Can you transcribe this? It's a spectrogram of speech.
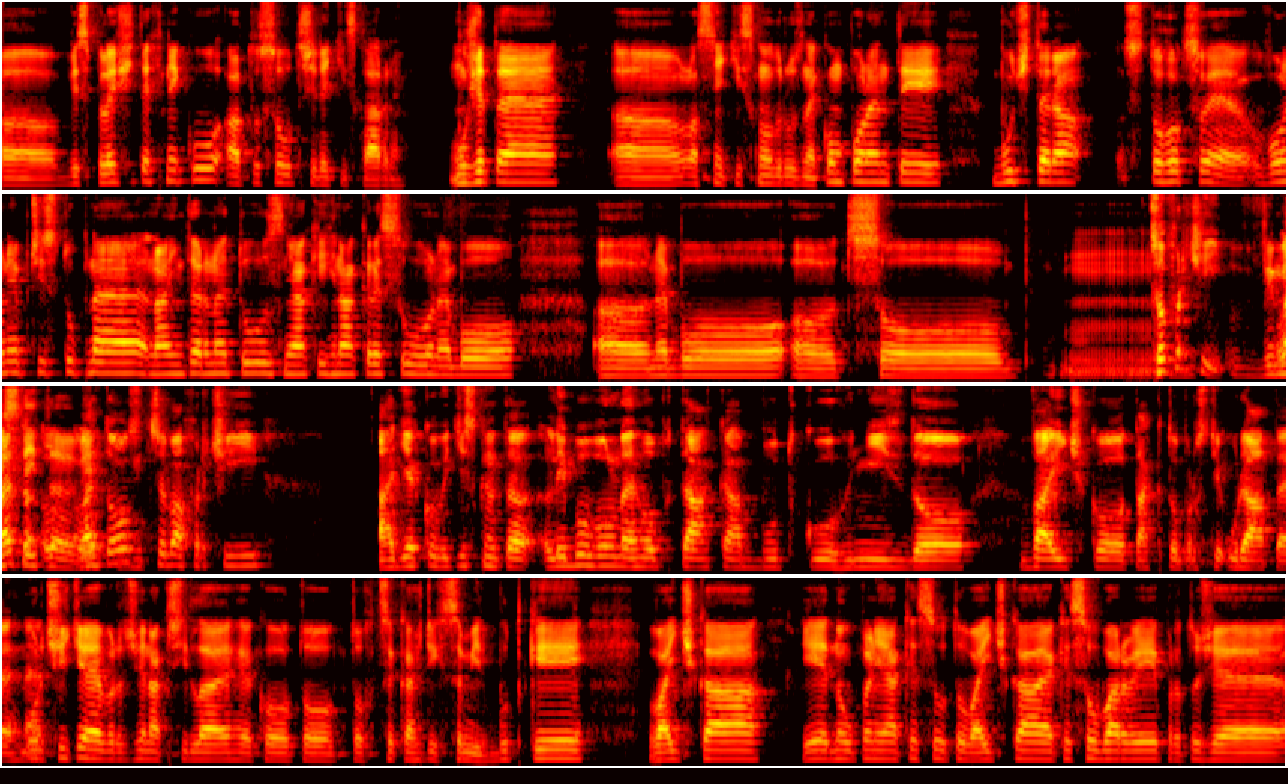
vyspělejší techniku a to jsou 3D tiskárny. Můžete uh, vlastně tisknout různé komponenty, buď teda z toho, co je volně přístupné na internetu, z nějakých nákresů, nebo uh, nebo uh, co... mm, co frčí? Vymyslíte. Leto, letos třeba frčí, ať jako vytisknete libovolného ptáka, budku, hnízdo, vajíčko, tak to prostě udáte hned. Určitě, protože na křídlech jako to, to chce každý chce mít budky, vajíčka, je jedno úplně, jaké jsou to vajíčka, jaké jsou barvy, protože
